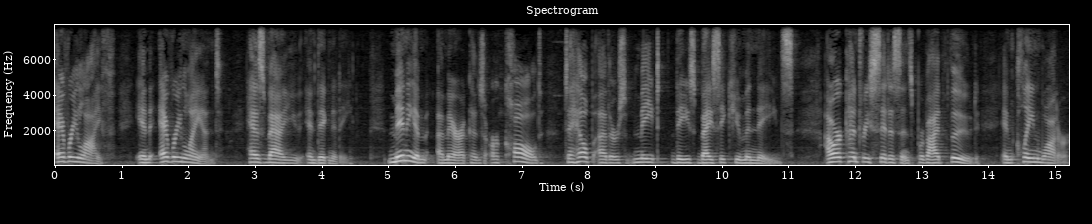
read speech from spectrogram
every life in every land has value and dignity. Many Americans are called to help others meet these basic human needs. Our country's citizens provide food and clean water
